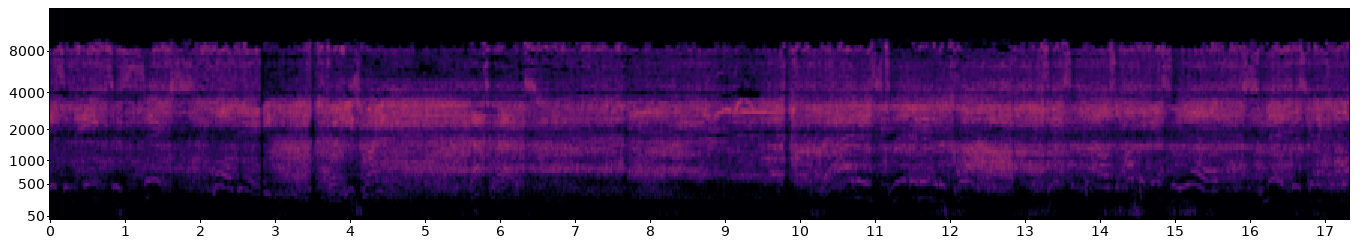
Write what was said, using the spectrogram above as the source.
is an 8 to 6 ball game. When he's right, that's what happens. That is driven into the corner. It takes the fouls up against the wall. Smith is going to come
